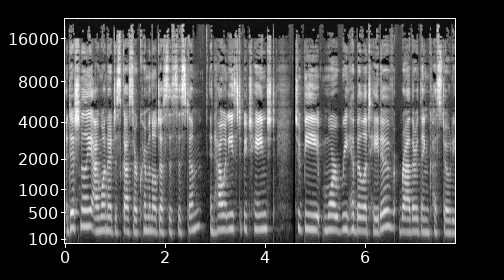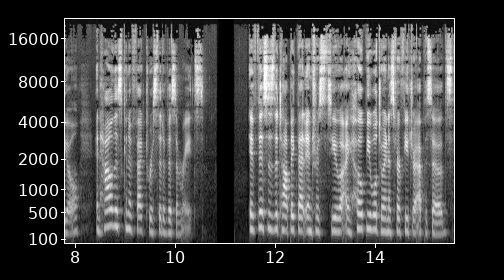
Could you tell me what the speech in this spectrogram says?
Additionally, I want to discuss our criminal justice system and how it needs to be changed to be more rehabilitative rather than custodial, and how this can affect recidivism rates. If this is the topic that interests you, I hope you will join us for future episodes.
